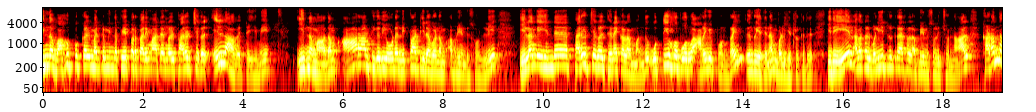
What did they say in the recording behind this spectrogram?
இந்த வகுப்புகள் மற்றும் இந்த பேப்பர் பரிமாற்றங்கள் பரீட்சைகள் எல்லாவற்றையுமே இந்த மாதம் ஆறாம் திகதியோடு நிப்பாட்டிட வேணும் அப்படின்னு சொல்லி இலங்கையின் பரீட்சைகள் திணைக்களம் வந்து உத்தியோகபூர்வ அறிவிப்பொன்றை இன்றைய தினம் வெளியிட்டிருக்குது. இது ஏன் அவர்கள் வெளியிட்டிருக்கிறார்கள் அப்படின்னு சொல்லி சொன்னால் கடந்த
